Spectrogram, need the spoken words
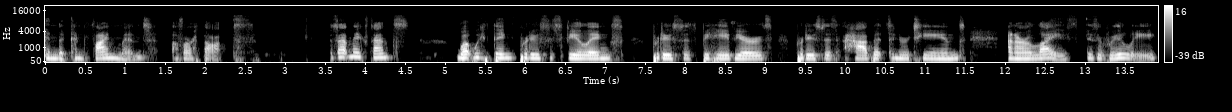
in the confinement of our thoughts. Does that make sense? What we think produces feelings, produces behaviors, produces habits and routines. And our life is really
